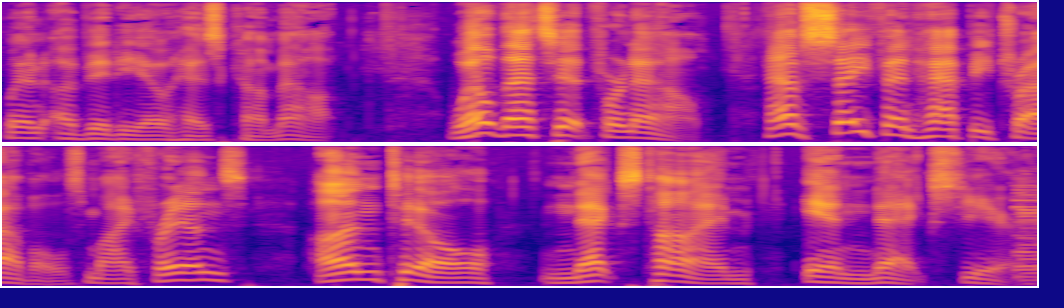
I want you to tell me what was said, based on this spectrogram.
when a video has come out. Well, that's it for now. Have safe and happy travels, my friends, until next time in next year.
